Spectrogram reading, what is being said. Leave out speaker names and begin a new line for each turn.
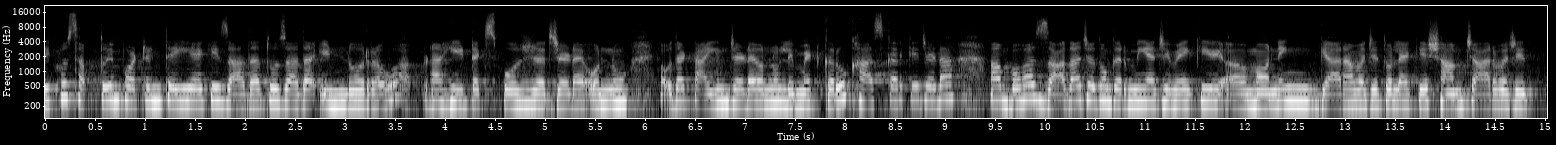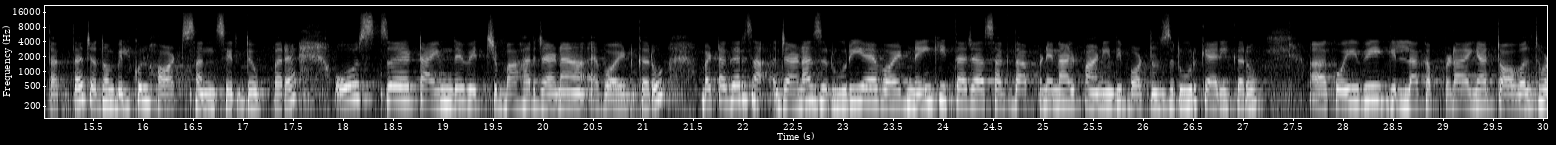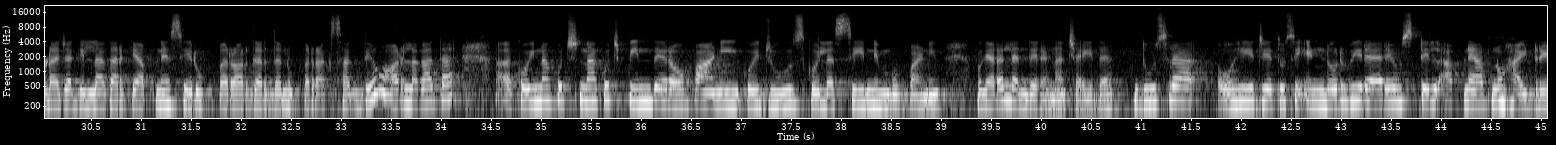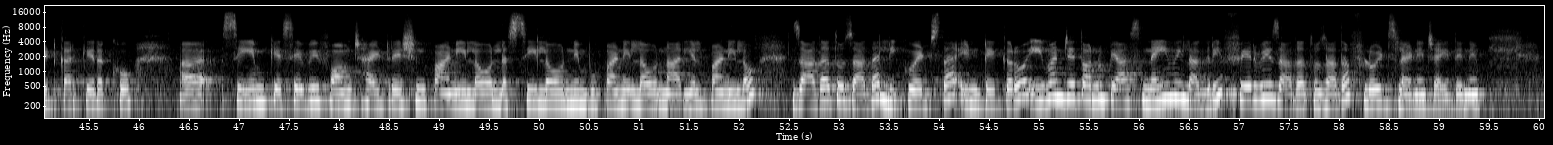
ਦੇਖੋ, ਸਭ ਤੋਂ ਇੰਪੋਰਟੈਂਟ ਤੇ ਇਹ ਹੈ ਕਿ ਜ਼ਿਆਦਾ ਤੋਂ ਜ਼ਿਆਦਾ ਇਨਡੋਰ ਰਹੋ, ਆਪਣਾ ਹੀਟ ਐਕਸਪੋਜ਼ਰ ਜਿਹੜਾ ਹੈ, ਉਹਨੂੰ, ਉਹਦਾ ਟਾਈਮ ਜਿਹੜਾ ਹੈ, ਉਹਨੂੰ ਲਿਮਿਟ ਕਰੋ। ਖਾਸ ਕਰਕੇ ਜਿਹੜਾ ਬਹੁਤ ਜ਼ਿਆਦਾ ਜਦੋਂ ਗਰਮੀ ਹੈ, ਜਿਵੇਂ ਕਿ ਮਾਰਨਿੰਗ 11 ਵਜੇ ਤੋਂ ਲੈ ਕੇ ਸ਼ਾਮ 4 ਵਜੇ ਤੱਕ ਦਾ ਜਦੋਂ ਬਿਲਕੁਲ ਹੌਟ ਸਨ ਸਿਰ ਦੇ ਉੱਪਰ ਹੈ, ਉਸ ਟਾਈਮ ਦੇ ਵਿੱਚ ਬਾਹਰ ਜਾਣਾ ਅਵੋਇਡ ਕਰੋ। ਬਟ ਅਗਰ ਜਾ- ਜਾਣਾ ਜ਼ਰੂਰੀ ਹੈ ਅਵੋਇਡ ਨਹੀਂ ਕੀਤਾ ਜਾ ਸਕਦਾ, ਆਪਣੇ ਨਾਲ ਪਾਣੀ ਦੀ ਬੋਟਲ ਜ਼ਰੂਰ ਕੈਰੀ। ਕਰੋ ਕੋਈ ਵੀ ਗਿੱਲਾ ਕੱਪੜਾ ਜਾਂ ਟਾਵਲ ਥੋੜਾ ਜਿਹਾ ਗਿੱਲਾ ਕਰਕੇ ਆਪਣੇ ਸਿਰ ਉੱਪਰ ਔਰ ਗਰਦਨ ਉੱਪਰ ਰੱਖ ਸਕਦੇ ਹੋ ਔਰ ਲਗਾਤਾਰ ਅ, ਕੋਈ ਨਾ ਕੁਛ ਨਾ ਕੁਛ ਪੀਂਦੇ ਰਹੋ ਪਾਣੀ ਕੋਈ ਜੂਸ ਕੋਈ ਲੱਸੀ ਨਿੰਬੂ ਪਾਣੀ ਵਗੈਰਾ ਲੈਂਦੇ ਰਹਿਣਾ ਚਾਹੀਦਾ ਹੈ ਦੂਸਰਾ ਉਹੀ ਜੇ ਤੁਸੀਂ ਇਨਡੋਰ ਵੀ ਰਹਿ ਰਹੇ ਹੋ ਸਟਿਲ ਆਪਣੇ ਆਪ ਨੂੰ ਹਾਈਡਰੇਟ ਕਰਕੇ ਰੱਖੋ ਸੇਮ ਕਿਸੇ ਵੀ ਫਾਰਮ 'ਚ ਹਾਈਡਰੇਸ਼ਨ ਪਾਣੀ ਲਓ ਲੱਸੀ ਲਓ ਨਿੰਬੂ ਪਾਣੀ ਲਓ ਨਾਰੀਅਲ ਪਾਣੀ ਲਓ ਜ਼ਿਆਦਾ ਤੋਂ ਜ਼ਿਆਦਾ ਲਿਕੁਇਡਸ ਦਾ ਇਨਟੇਕ ਕਰੋ ਈਵਨ ਜੇ ਤੁਹਾਨੂੰ ਪਿਆਸ ਨਹੀਂ ਵੀ ਲੱਗ ਰਹੀ ਫਿਰ ਵੀ ਜ਼ਿਆਦਾ ਤੋਂ ਜ਼ਿਆਦਾ ਫਲੂਇਡਸ ਲੈਣੇ ਚਾਹੀਦੇ ਨੇ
